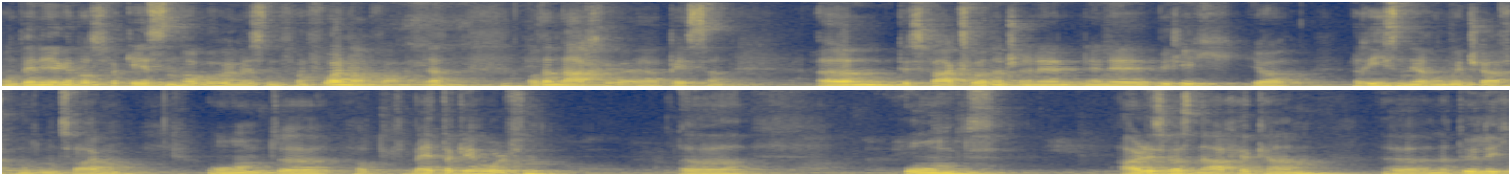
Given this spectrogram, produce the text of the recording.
Und wenn ich irgendwas vergessen habe, habe ich müssen von vorne anfangen ja? oder nachbessern. Ähm, das Fax war dann schon eine, eine wirklich ja, Riesenerrungenschaft, muss man sagen, und äh, hat weitergeholfen. Äh, und alles, was nachher kam, äh, natürlich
